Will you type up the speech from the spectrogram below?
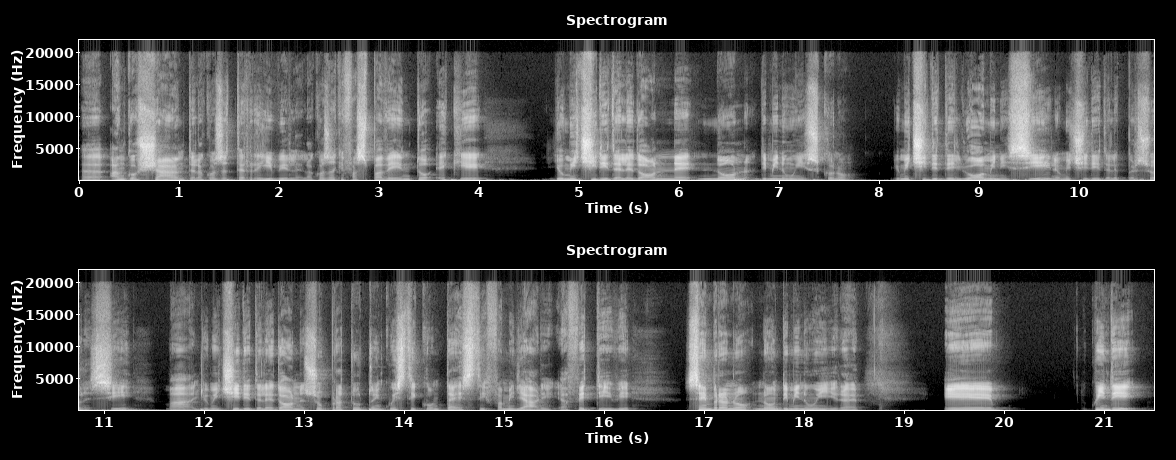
eh, angosciante, la cosa terribile, la cosa che fa spavento è che gli omicidi delle donne non diminuiscono. Gli omicidi degli uomini sì, gli omicidi delle persone sì, ma gli omicidi delle donne, soprattutto in questi contesti familiari e affettivi, sembrano non diminuire. E quindi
